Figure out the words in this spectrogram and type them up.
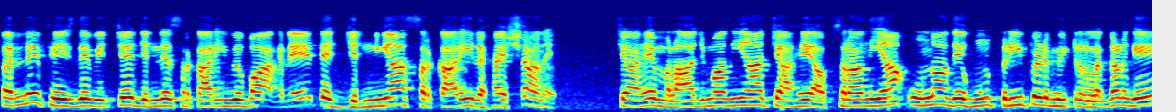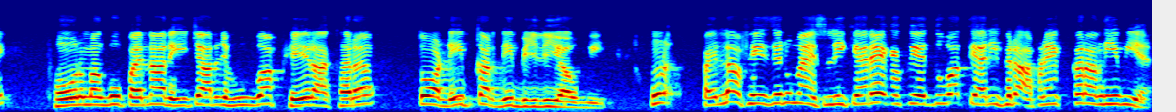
ਪਹਿਲੇ ਫੇਜ਼ ਦੇ ਵਿੱਚ ਜਿੰਨੇ ਸਰਕਾਰੀ ਵਿਭਾਗ ਨੇ ਤੇ ਜਿੰਨੀਆਂ ਸਰਕਾਰੀ ਰਹਿਸ਼ਾਂ ਨੇ, ਚਾਹੇ ਮੁਲਾਜ਼ਮਾਂ ਦੀਆਂ, ਚਾਹੇ ਅਫਸਰਾਂ ਦੀਆਂ, ਉਹਨਾਂ ਦੇ ਹੁਣ ਪ੍ਰੀਪੇਡ ਮੀਟਰ ਲੱਗਣਗੇ। ਫੋਨ ਵਾਂਗੂ ਪਹਿਲਾਂ ਰੀਚਾਰਜ ਹੋਊਗਾ, ਫਿਰ ਆਖਰ ਤੁਹਾਡੀ ਘਰ ਦੀ ਬਿਜਲੀ ਆਊਗੀ। ਹੁਣ ਪਹਿਲਾ ਫੇਜ਼ ਇਹਨੂੰ ਮੈਂ ਇਸ ਲਈ ਕਹਿ ਰਿਹਾ ਕਿਉਂਕਿ ਇਸ ਤੋਂ ਬਾਅਦ ਤਿਆਰੀ ਫਿਰ ਆਪਣੇ ਘਰਾਂ ਦੀ ਵੀ ਹੈ।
